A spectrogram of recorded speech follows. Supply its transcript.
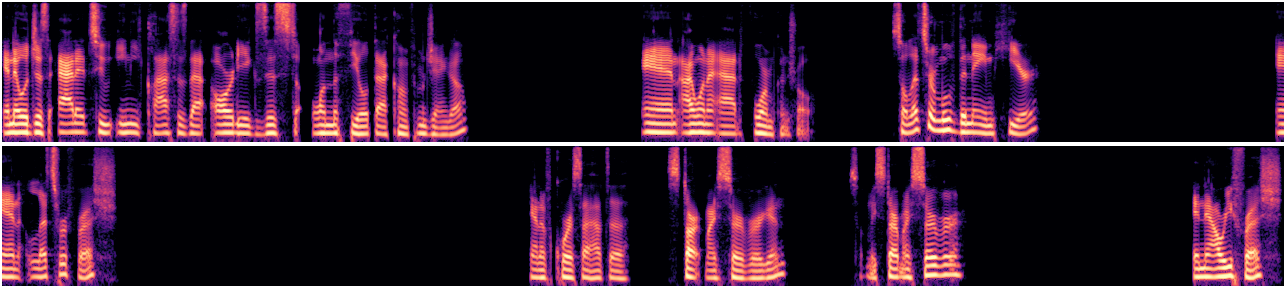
And it will just add it to any classes that already exist on the field that come from Django. And I want to add form control. So let's remove the name here. And let's refresh. And of course, I have to start my server again. So let me start my server. And now refresh.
